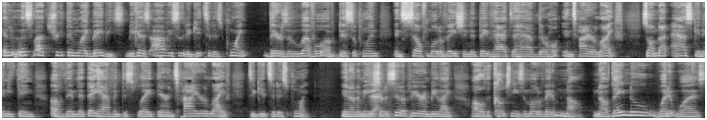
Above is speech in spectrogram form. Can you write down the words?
and let's not treat them like babies because obviously to get to this point, there's a level of discipline and self motivation that they've had to have their whole entire life. So I'm not asking anything of them that they haven't displayed their entire life to get to this point. You know what I mean? So to sit up here and be like, oh, the coach needs to motivate them. No, no, they knew what it was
